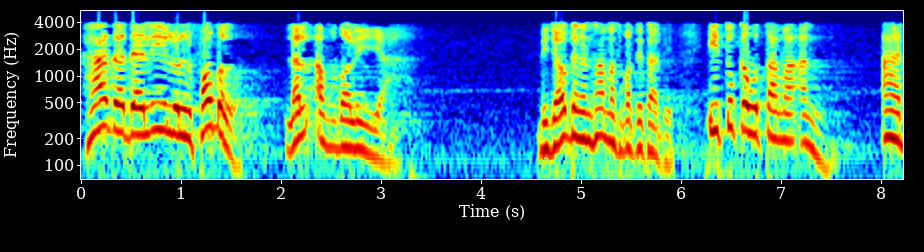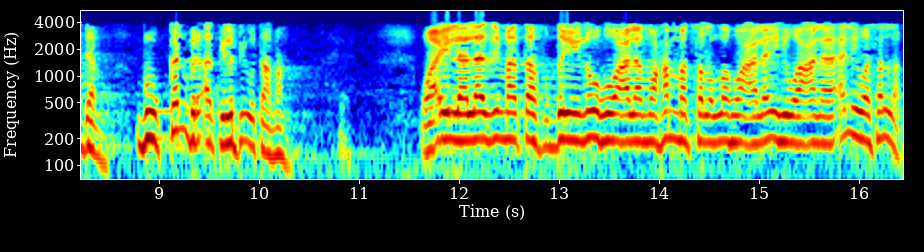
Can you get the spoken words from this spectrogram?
hada dalilul fadl lal afdaliyah. Dijawab dengan sama seperti tadi. Itu keutamaan Adam, bukan berarti lebih utama. Wa illa lazima tafdiluhu ala Muhammad sallallahu alaihi wa ala alihi wasallam.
